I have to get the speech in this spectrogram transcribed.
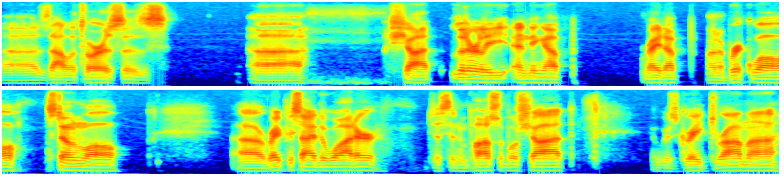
uh, Zalatoris's uh, shot, literally ending up right up on a brick wall, stone wall, uh, right beside the water. Just an impossible shot. It was great drama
